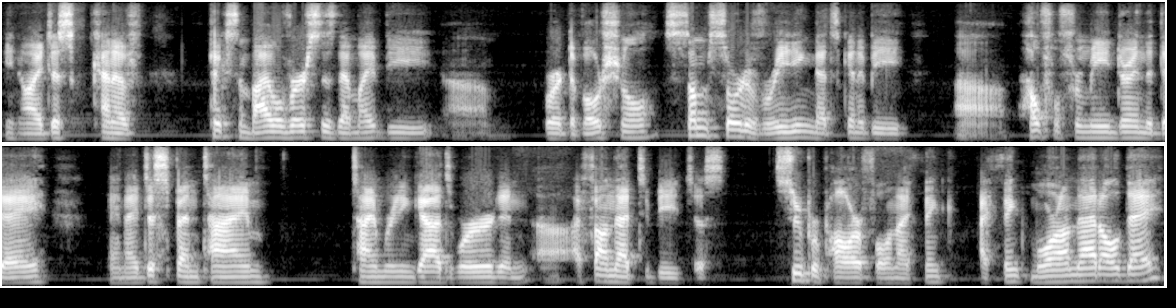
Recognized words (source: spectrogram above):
you know, I just kind of pick some Bible verses that might be um, or a devotional, some sort of reading that's going to be uh, helpful for me during the day, and I just spend time time reading God's Word, and uh, I found that to be just super powerful. And I think I think more on that all day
